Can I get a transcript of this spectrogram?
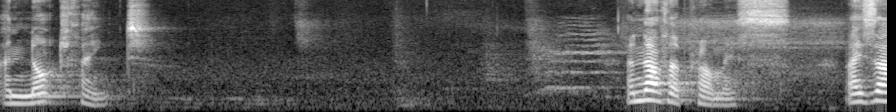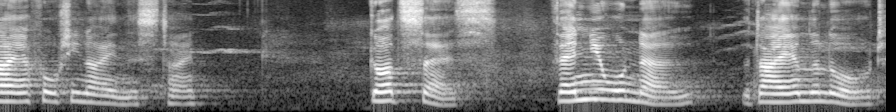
and not faint. Another promise, Isaiah 49 this time. God says, Then you will know that I am the Lord.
